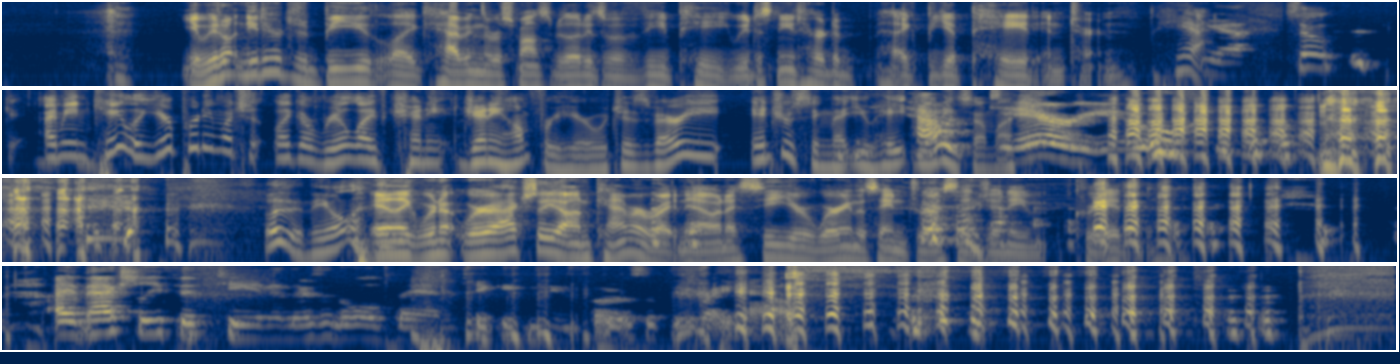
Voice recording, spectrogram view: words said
Yeah, we don't need her to be like having the responsibilities of a VP. We just need her to like be a paid intern. Yeah. Yeah. So, I mean, Kayla, you're pretty much like a real life Jenny, Jenny Humphrey here, which is very interesting that you hate How Jenny so much. dare you? Listen, the only And like we're not, we're actually on camera right now, and I see you're wearing the same dress that Jenny created. I'm actually 15, and there's an old man taking nude photos of me right now.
